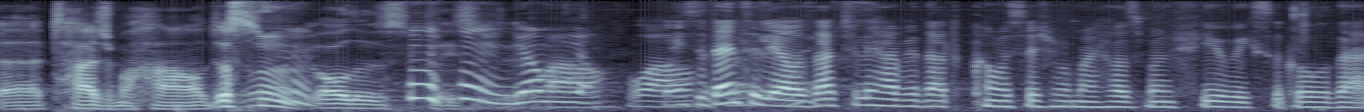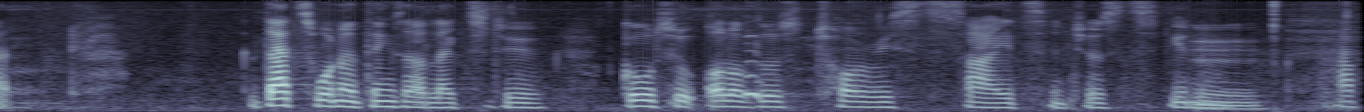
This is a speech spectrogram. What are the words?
Uh, Taj Mahal, just all those places. wow. Coincidentally, I was actually having that conversation with my husband a few weeks ago that that's one of the things I'd like to do. Go to all of those tourist sites and just, you know, Mm. Have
